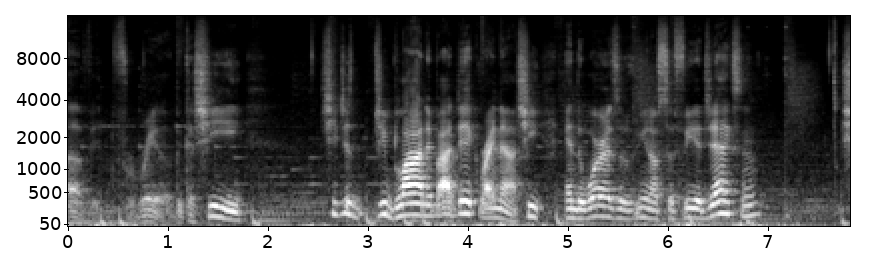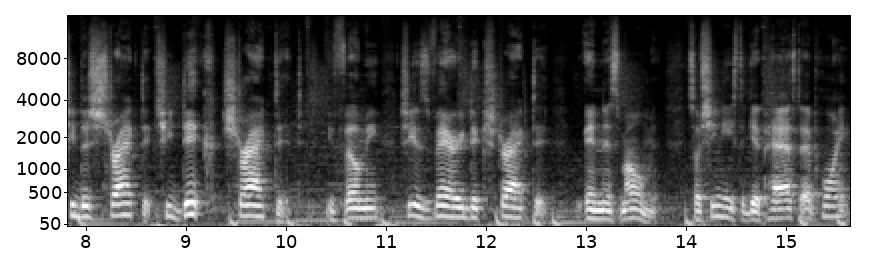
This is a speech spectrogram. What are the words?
of it for real because she she just she blinded by dick right now. She, in the words of you know Sophia Jackson, she distracted. She distracted. You feel me? She is very distracted in this moment. So she needs to get past that point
